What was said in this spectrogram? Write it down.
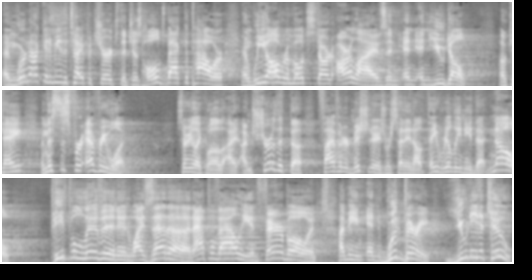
And we're not going to be the type of church that just holds back the power and we all remote start our lives and, and, and you don't. Okay? And this is for everyone. Some of you are like, well, I, I'm sure that the 500 missionaries we're sending out, they really need that. No, People living in Wayzata and Apple Valley and Faribault and I mean and Woodbury, you need it too.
